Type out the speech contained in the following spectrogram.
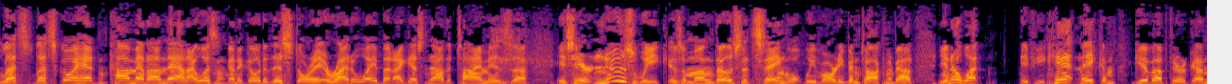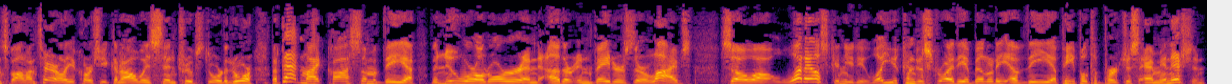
let's let's go ahead and comment on that. I wasn't going to go to this story right away, but I guess now the time is uh, is here. Newsweek is among those that's saying what we've already been talking about. You know what? If you can't make them give up their guns voluntarily, of course you can always send troops door to door, but that might cost some of the uh, the New World Order and other invaders their lives. So uh, what else can you do? Well, you can destroy the ability of the uh, people to purchase ammunition.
